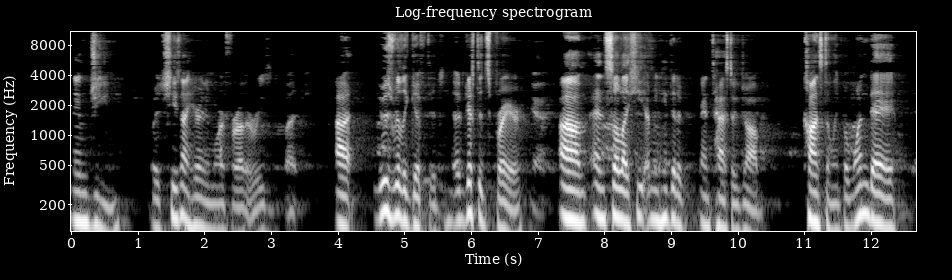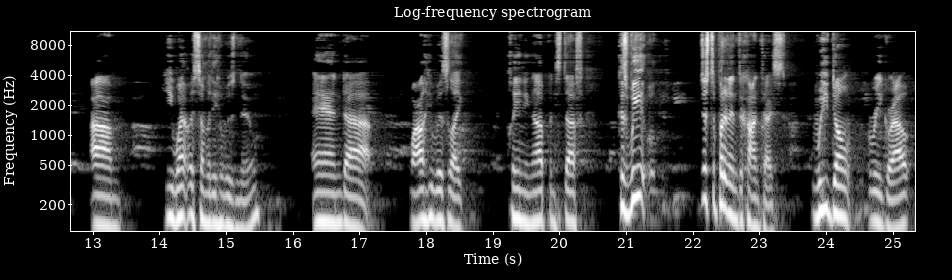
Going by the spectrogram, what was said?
named Gene, which he's not here anymore for other reasons, but uh, he was really gifted, a gifted sprayer. yeah, Um, and so like he, I mean, he did a fantastic job constantly. But one day, um, he went with somebody who was new, and uh, while he was like cleaning up and stuff, because we, just to put it into context, we don't regrout.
